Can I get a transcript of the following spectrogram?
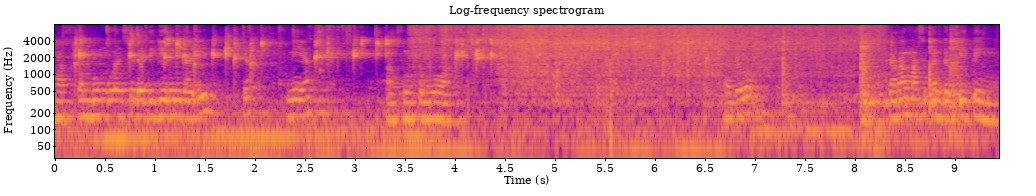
Masukkan bumbu yang sudah digiring tadi ya ini ya. Langsung semua. Lalu sekarang masukkan kepiting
